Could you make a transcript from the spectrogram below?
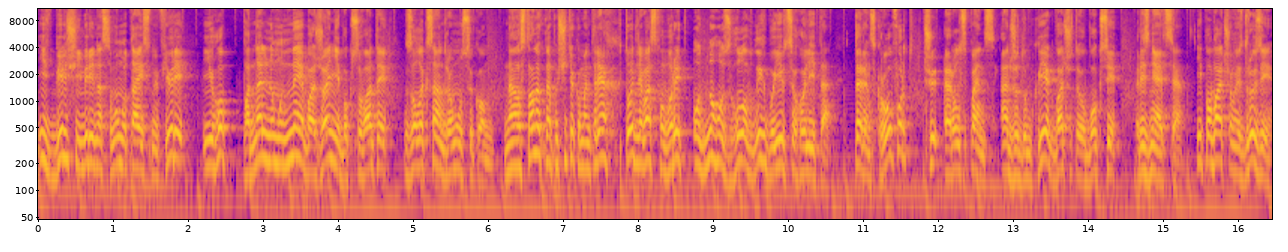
і в більшій мірі на самому Тайсону Ф'юрі і його банальному небажанні боксувати з Олександром Усиком. Наостанок напишіть у коментарях, хто для вас фаворит одного з головних боїв цього літа. Теренс Кроуфорд чи Ерол Спенс, адже думки, як бачите, у боксі різняться. І побачимось, друзі!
